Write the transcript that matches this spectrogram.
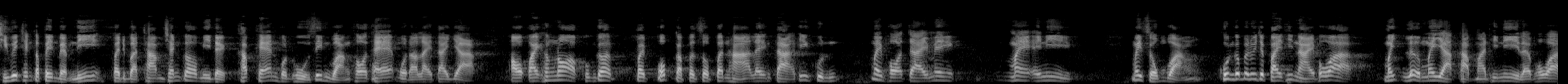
ชีวิตฉันก็เป็นแบบนี้ ปฏิบัติธรรมฉันก็มีแต่คับแค้นหดหู่สิ้นหวังท้อแท้หมดอะไรตายอยากออกไปข้างนอก คุณก็ไปพบกับประสบปัญหาอะไรต่างๆ ที่คุณไม่พอใจไม่ไม่ไอ้นี่ไม่สมหวัง คุณก็ไม่รู้จะไปที่ไหน เพราะว่าไม่เริ่มไม่อยากกลับมาที่นี่แล้ว เพราะว่า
